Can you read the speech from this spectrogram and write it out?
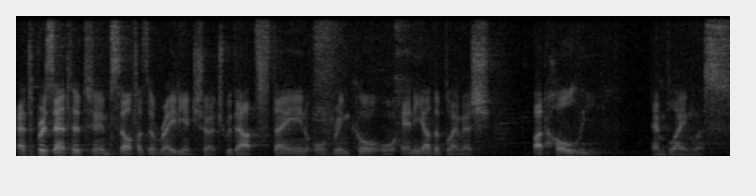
and to present her to himself as a radiant church without stain or wrinkle or any other blemish, but holy and blameless.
